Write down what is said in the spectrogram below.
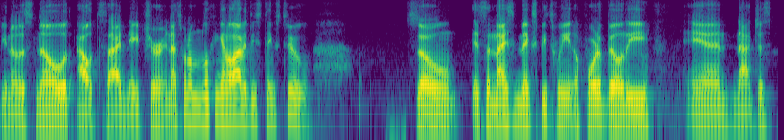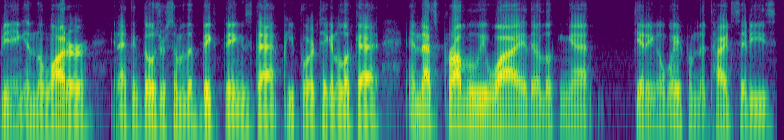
you know the snow, outside nature, and that's what I'm looking at a lot of these things too. So it's a nice mix between affordability and not just being in the water. And I think those are some of the big things that people are taking a look at. And that's probably why they're looking at getting away from the tide cities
